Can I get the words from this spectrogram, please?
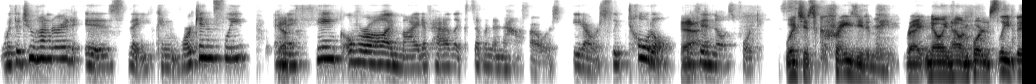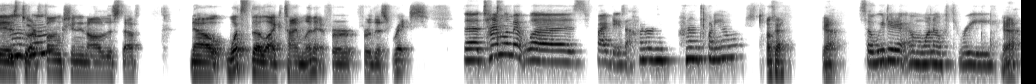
with the 200 is that you can work in sleep. And Yeah. I think overall I might have had like seven and a half hours, eight hours sleep total Yeah. within those four days. which is crazy to me, right? Knowing how important sleep is to our Mhm. function and all of this stuff. Now, what's the like time limit for for this race? The time limit was five days, 100, 120 hours. Okay. Yeah. So we did it in 103. Yeah.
